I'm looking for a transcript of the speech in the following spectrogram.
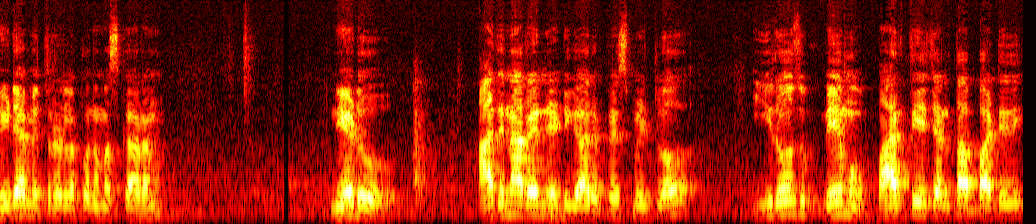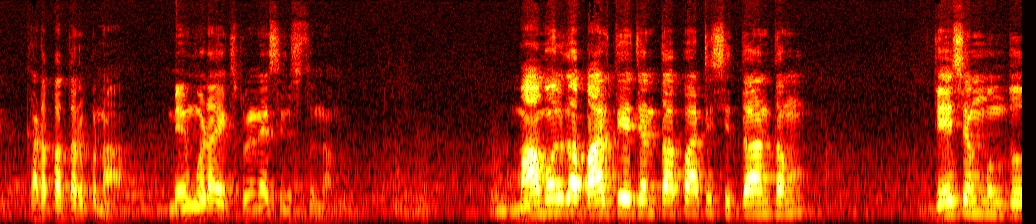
మీడియా మిత్రులకు నమస్కారం. నేడు ఆదినారాయణ రెడ్డి గారి ప్రెస్ మీట్లో ఈరోజు మేము భారతీయ జనతా పార్టీ కడప తరపున మేము కూడా ఎక్స్ప్లెనేషన్ ఇస్తున్నాం మామూలుగా భారతీయ జనతా పార్టీ సిద్ధాంతం దేశం ముందు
